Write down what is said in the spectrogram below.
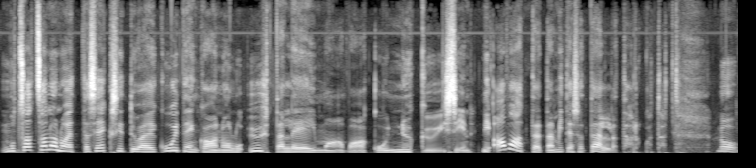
Mutta sä oot sanonut, että seksityö ei kuitenkaan ollut yhtä leimaavaa kuin nykyisin. Niin avaat tätä, mitä sä tällä tarkoitat? No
